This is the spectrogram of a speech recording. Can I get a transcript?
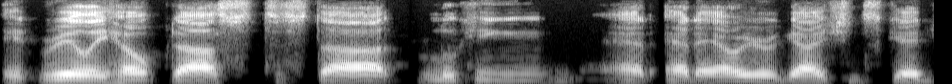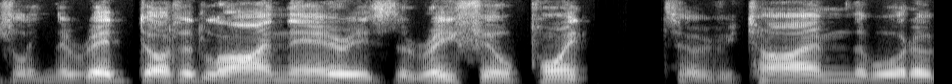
it really helped us to start looking at, at our irrigation scheduling. The red dotted line there is the refill point. So every time the water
